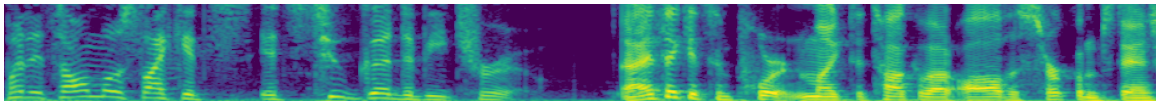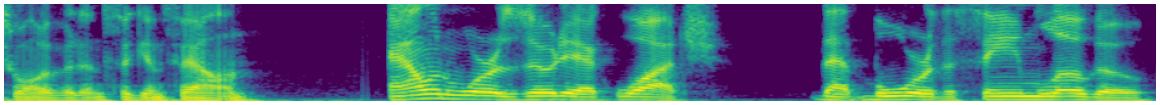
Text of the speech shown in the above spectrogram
But it's almost like it's it's too good to be true. I think it's important, Mike, to talk about all the circumstantial evidence against Allen. Allen wore a Zodiac watch that bore the same logo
